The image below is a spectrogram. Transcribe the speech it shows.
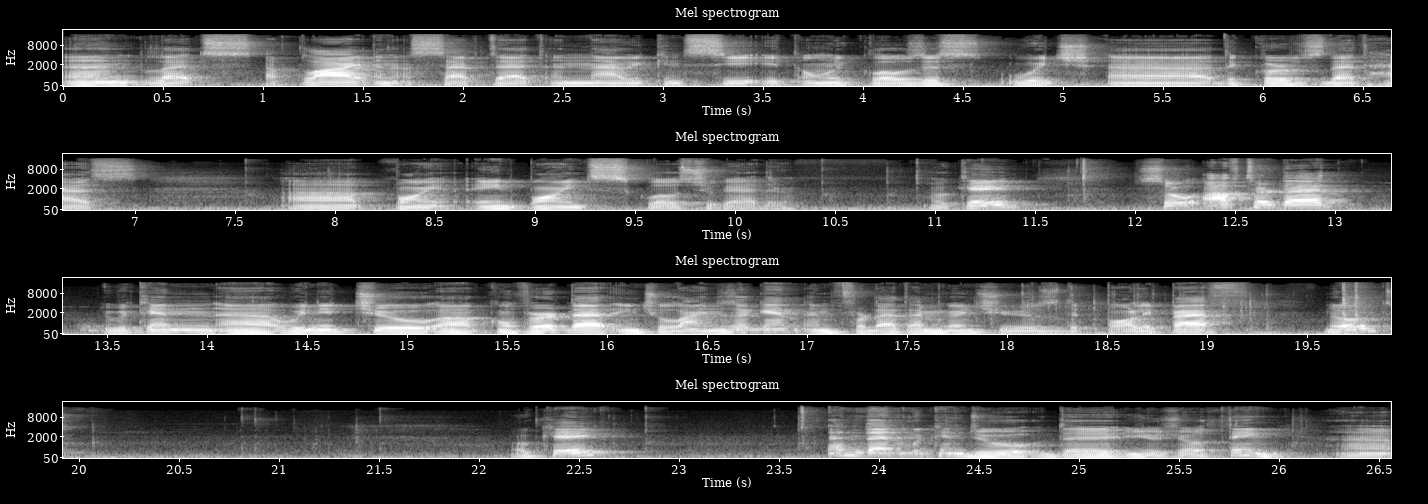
And let's apply and accept that. And now you can see it only closes which uh, the curves that has uh, point endpoints close together. Okay? So after that we can uh, we need to uh, convert that into lines again. And for that I'm going to use the polypath node okay? And then we can do the usual thing. Uh,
